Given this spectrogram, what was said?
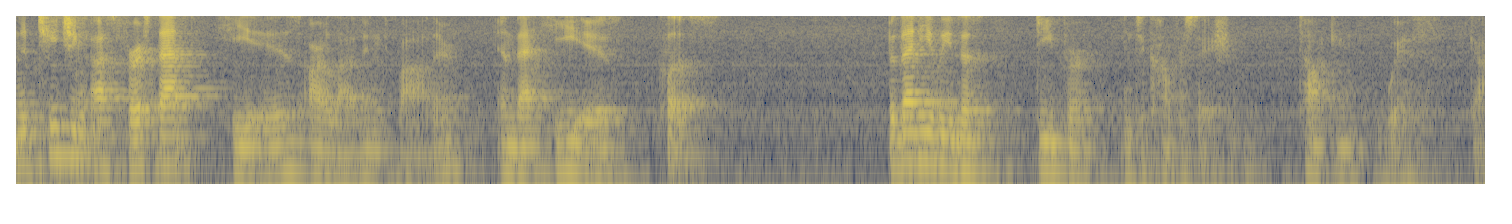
You're teaching us first that He is our loving Father and that He is close. But then He leads us deeper into conversation, talking with God.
